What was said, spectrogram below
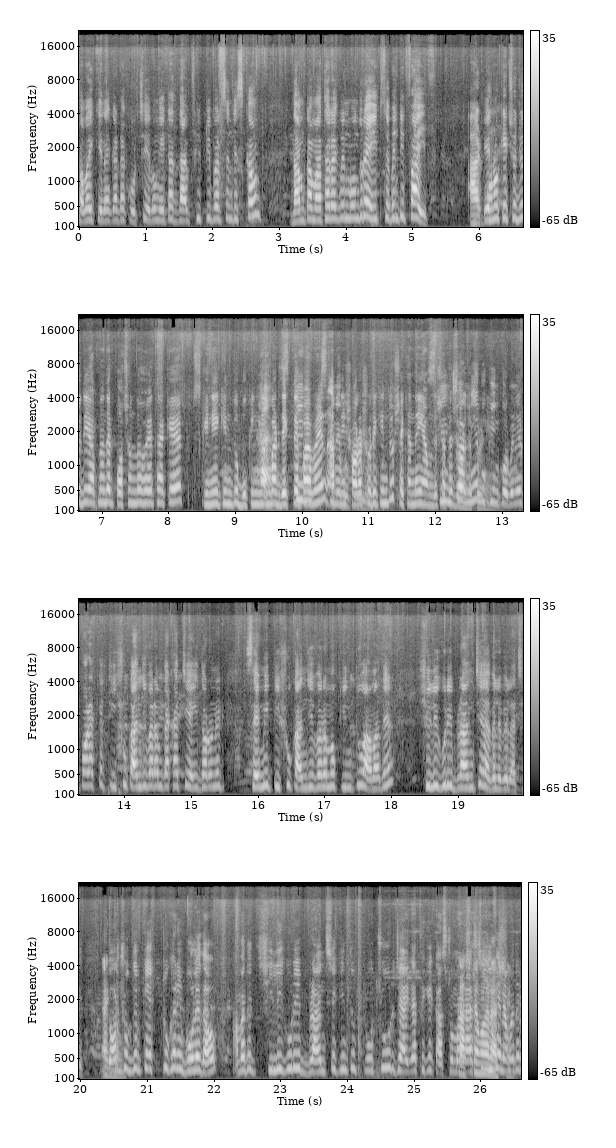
সবাই কেনাকাটা করছে এবং এটার দাম ফিফটি পার্সেন্ট ডিসকাউন্ট দামটা মাথা রাখবেন বন্ধুরা এইট সেভেন্টি ফাইভ আর কোনো কিছু যদি আপনাদের পছন্দ হয়ে থাকে স্ক্রিনে কিন্তু বুকিং হ্যাঁ, নাম্বার দেখতে পাবেন। আপনি সরাসরি কিন্তু সেখানেই আমাদের সাথে যোগাযোগ নিয়ে বুকিং করবেন। এরপর একটা টিস্যু কাঞ্জিভারাম দেখাচ্ছি। এই ধরনের সেমি টিস্যু কাঞ্জিভারামও কিন্তু আমাদের শিলিগুড়ি ব্রাঞ্চে অ্যাভেলেবেল আছে। দর্শকদেরকে একটুখানি বলে দাও আমাদের শিলিগুড়ি ব্রাঞ্চে কিন্তু প্রচুর জায়গা থেকে কাস্টমার আসে। আমাদের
